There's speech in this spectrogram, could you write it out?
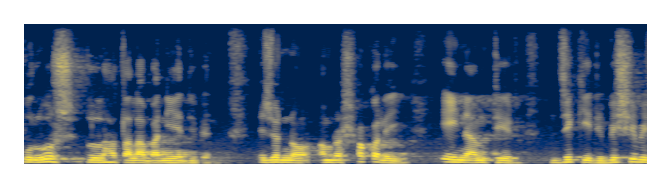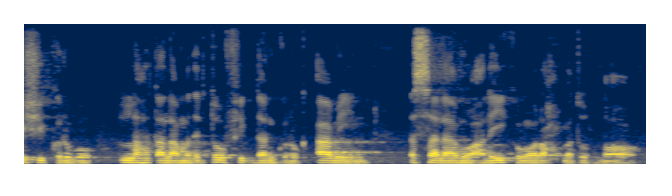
পুরুষ আল্লাহ তালা বানিয়ে দিবেন। এজন্য আমরা সকলেই এই নামটির জিকির বেশি বেশি করব। আল্লাহ তালা আমাদের তৌফিক দান করুক। আমিন। আসসালামু আলাইকুম রহমতুল্লাহ।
